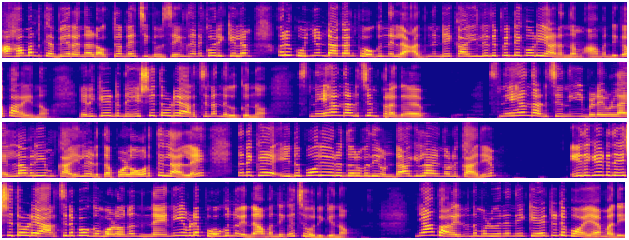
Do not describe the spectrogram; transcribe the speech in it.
അഹമ്മദ് കബീർ എന്ന ഡോക്ടറുടെ ചികിത്സയിൽ നിനക്കൊരിക്കലും ഒരു കുഞ്ഞുണ്ടാകാൻ പോകുന്നില്ല. അത് നിന്റെ കയ്യിലിരിപ്പിന്റെ കൂടിയാണെന്നും അവന്റെ പറയുന്നു. എനിക്കായിട്ട് ദേഷ്യത്തോടെ അർച്ചന നിൽക്കുന്നു. സ്നേഹം നടിച്ചും പ്രക സ്നേഹം നടിച്ച് നീ ഇവിടെയുള്ള എല്ലാവരെയും കയ്യിലെടുത്തപ്പോൾ ഓർത്തില്ല അല്ലേ? നിനക്ക് ഇതുപോലെ ഒരു ദുർവിധി ഉണ്ടാകില്ല എന്നൊരു കാര്യം? ഇത് കേട്ട് ദേഷ്യത്തോടെ അർച്ചന പോകുമ്പോൾ ഒന്ന് നിന്നെ നീ ഇവിടെ പോകുന്നു എന്ന് അവന്തിക ചോദിക്കുന്നു ഞാൻ പറയുന്നത് മുഴുവനും നീ കേട്ടിട്ട് പോയാൽ മതി.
